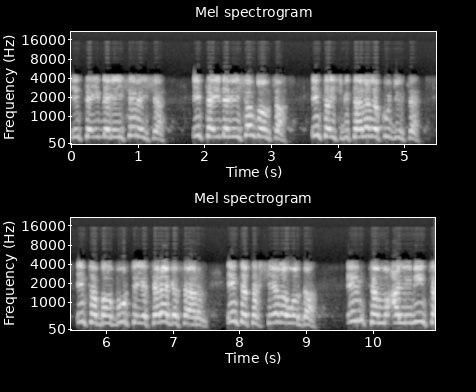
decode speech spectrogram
inta i dhegaysanaysa inta i dhegaysan doonta inta isbitaallada ku jirta inta baabuurta iyo taraagga saaran inta tagsiyada wadda inta mucallimiinta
